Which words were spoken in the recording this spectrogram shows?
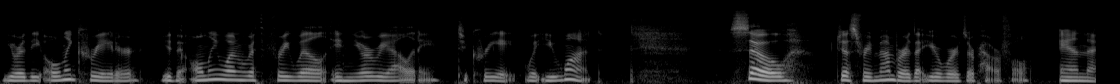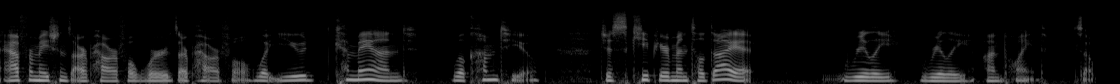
You are the only creator. You're the only one with free will in your reality to create what you want. So just remember that your words are powerful and the affirmations are powerful. Words are powerful. What you command will come to you. Just keep your mental diet really, really on point. So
